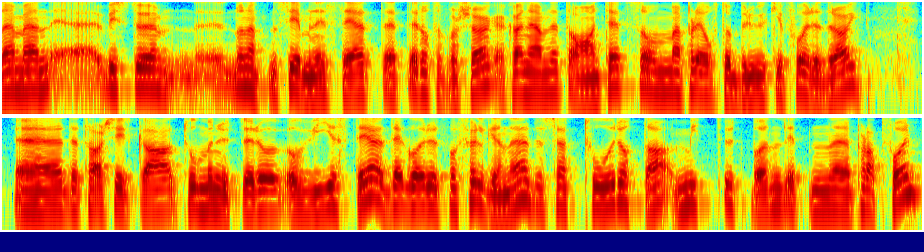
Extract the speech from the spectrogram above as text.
det. Men eh, hvis du Nå nevnte Simen i sted et, et rotteforsøk. Jeg kan nevne et annet et som jeg pleier ofte å bruke i foredrag. Eh, det tar ca. to minutter å, vise det. Det går ut på følgende. Du setter to rotter midt utpå en liten eh, plattform.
